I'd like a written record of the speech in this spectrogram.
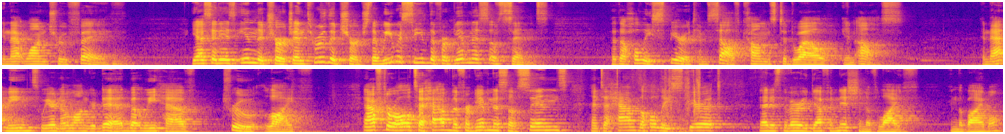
in that one true faith. Yes, it is in the church and through the church that we receive the forgiveness of sins, that the Holy Spirit Himself comes to dwell in us. And that means we are no longer dead, but we have true life. After all, to have the forgiveness of sins and to have the Holy Spirit, that is the very definition of life in the Bible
